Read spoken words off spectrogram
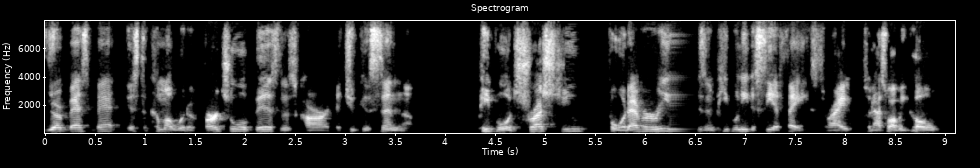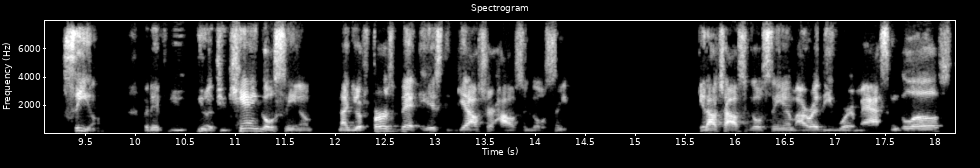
your best bet is to come up with a virtual business card that you can send them. People will trust you for whatever reason. People need to see a face, right? So that's why we go see them. But if you, you know, if you can go see them, now your first bet is to get out your house and go see them. Get out your house and go see him. I rather you wear a mask and gloves.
